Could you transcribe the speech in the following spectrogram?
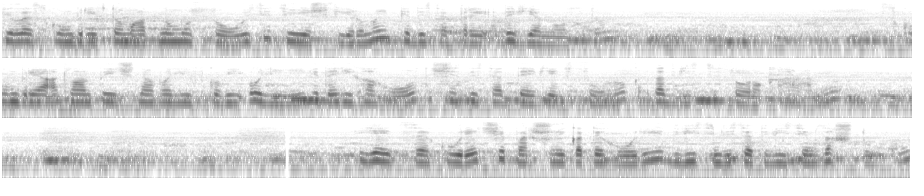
Філе скумбрії в томатному соусі цієї ж фірми 53,90. Скумбрія атлантична в олівковій олії від Ріга Голд 69,40 за 240 грамів. Яйце куряче першої категорії 2,78 за штуку.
